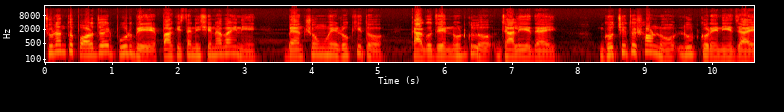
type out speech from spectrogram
চূড়ান্ত পর্যায়ের পূর্বে পাকিস্তানি সেনাবাহিনী ব্যাংকসমূহে রক্ষিত কাগজের নোটগুলো জ্বালিয়ে দেয়। গচ্ছিত স্বর্ণ লুট করে নিয়ে যায়,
